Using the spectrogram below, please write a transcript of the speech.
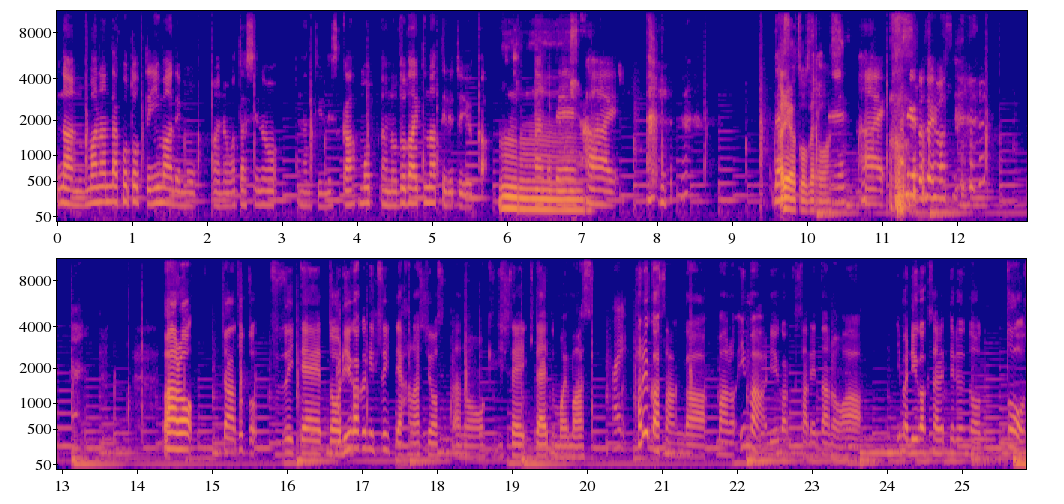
な学んだことって今でもあの私のなんていうんですか、もあの土台となってるというか、うんなので、はい。ありがとうございます。ねはい、ありがとうございます。まあ、あのじゃあちょっと続いて、えっと、留学について話をあのお聞きしていきたいと思います。はい、はるかさんが、まあ、あの今留学されたのは今留学されてるのと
